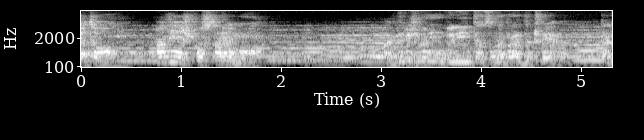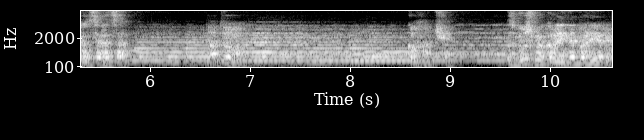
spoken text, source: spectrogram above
Cześć tato. A wiesz, po staremu. A gdybyśmy mówili to, co naprawdę czujemy, tak od serca. Tato, kocham cię. Zbóżmy kolejne bariery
